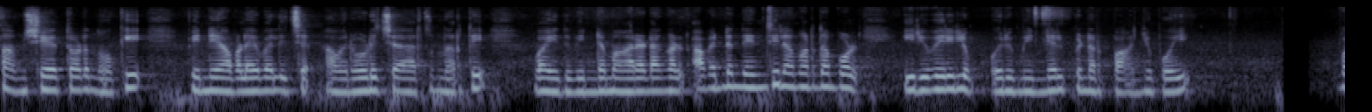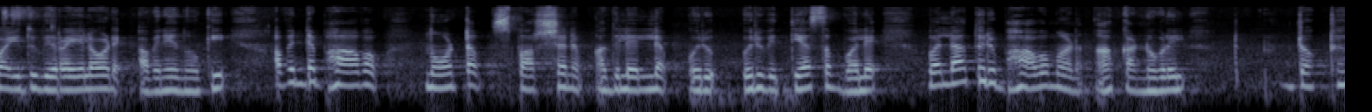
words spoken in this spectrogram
സംശയത്തോടെ നോക്കി. പിന്നെ അവളെ വലിച്ച് അവനോട് ചേർത്ത് നിർത്തി. വൈദുവിന്റെ മാരടങ്ങൾ അവന്റെ നെഞ്ചിലമർന്നപ്പോൾ ഇരുവരിലും ഒരു മിന്നൽ പിണർ പാഞ്ഞുപോയി വൈദു വിറയലോടെ അവനെ നോക്കി. അവന്റെ ഭാവം നോട്ടം സ്പർശനം അതിലെല്ലാം ഒരു ഒരു വ്യത്യാസം പോലെ വല്ലാത്തൊരു ഭാവമാണ് ആ കണ്ണുകളിൽ. ഡോക്ടർ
